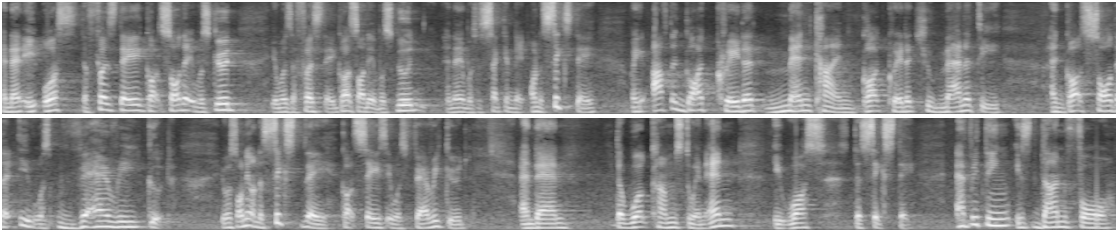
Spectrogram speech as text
And then it was the first day, God saw that it was good. It was the first day, God saw that it was good. And then it was the second day. On the sixth day, when after God created mankind, God created humanity, and God saw that it was very good. It was only on the sixth day, God says it was very good. And then the work comes to an end. It was the sixth day. Everything is done for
